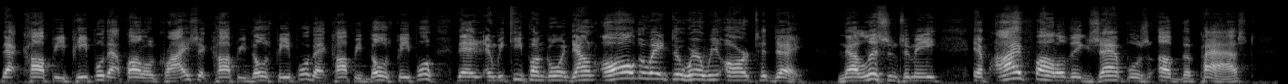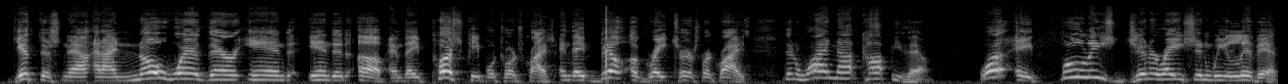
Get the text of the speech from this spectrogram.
that copy people that followed Christ, that copied those people, that copied those people, that, and we keep on going down all the way to where we are today. Now listen to me. If I follow the examples of the past, get this now, and I know where their end ended up, and they pushed people towards Christ, and they built a great church for Christ, then why not copy them? What a foolish generation we live in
